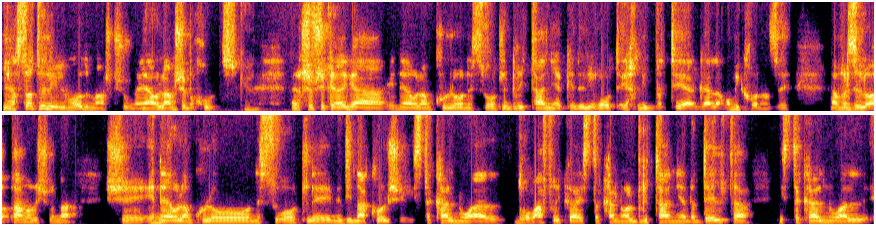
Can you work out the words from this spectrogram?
לנסות וללמוד משהו מהעולם שבחוץ. כן. אני חושב שכרגע עיני העולם כולו נשואות לבריטניה כדי לראות איך מתבטא הגל האומיקרון הזה, אבל זה לא הפעם הראשונה. שעיני העולם כולו נשואות למדינה כלשהי. הסתכלנו על דרום אפריקה, הסתכלנו על בריטניה בדלתא, הסתכלנו על uh,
